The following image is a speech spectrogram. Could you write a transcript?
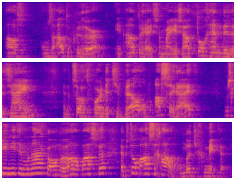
als onze autocoureur in autoracer, maar je zou toch hem willen zijn. En het zorgt ervoor dat je wel op assen rijdt. Misschien niet in Monaco, maar wel op assen. Heb je toch assen gehaald, omdat je gemikt hebt.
